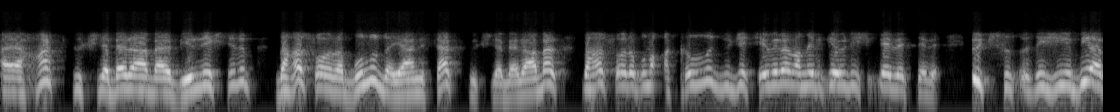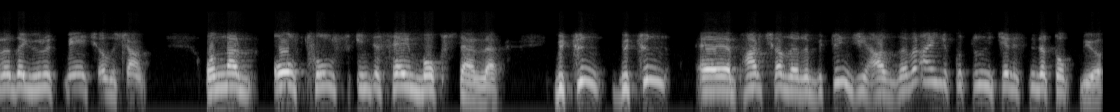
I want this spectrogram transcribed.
e, hard güçle beraber birleştirip daha sonra bunu da yani sert güçle beraber daha sonra bunu akıllı güce çeviren Amerika Birleşik Devletleri üç stratejiyi bir arada yürütmeye çalışan onlar all tools in the same box derler. Bütün bütün e, parçaları, bütün cihazları aynı kutunun içerisinde topluyor.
